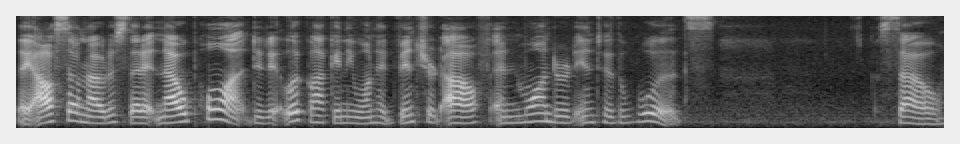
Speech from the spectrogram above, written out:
They also noticed that at no point did it look like anyone had ventured off and wandered into the woods. So,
